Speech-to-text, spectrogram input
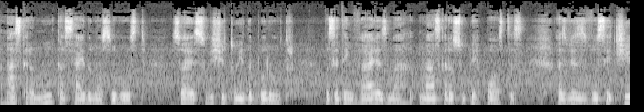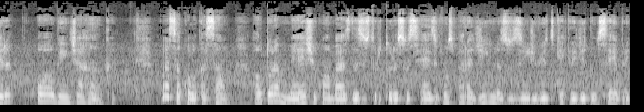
A máscara nunca sai do nosso rosto, só é substituída por outro. Você tem várias máscaras superpostas. Às vezes você tira ou alguém te arranca. Com essa colocação, a autora mexe com a base das estruturas sociais e com os paradigmas dos indivíduos que acreditam sempre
